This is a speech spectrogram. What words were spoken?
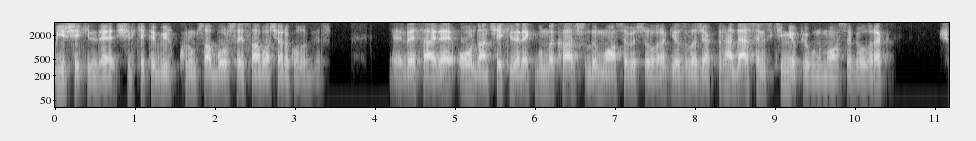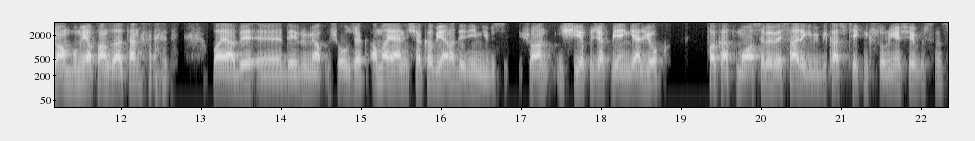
bir şekilde şirkete bir kurumsal borsa hesabı açarak olabilir. E, vesaire oradan çekilerek bunda karşılığı muhasebesi olarak yazılacaktır. Ha derseniz kim yapıyor bunu muhasebe olarak? Şu an bunu yapan zaten bayağı bir e, devrim yapmış olacak. Ama yani şaka bir yana dediğim gibi şu an işi yapacak bir engel yok. Fakat muhasebe vesaire gibi birkaç teknik sorun yaşayabilirsiniz.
